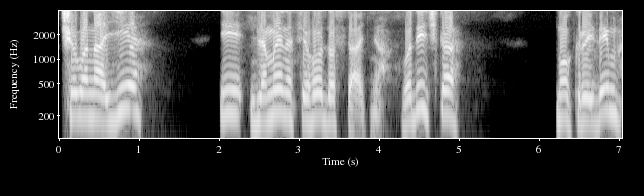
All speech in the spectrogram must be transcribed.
що вона є, і для мене цього достатньо. Водичка, мокрий дим,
